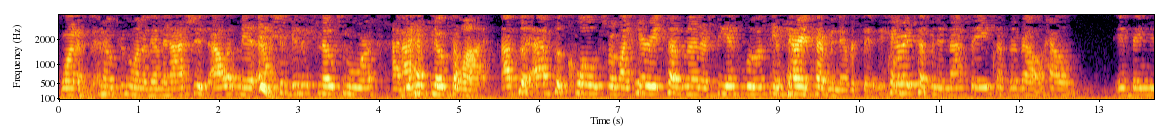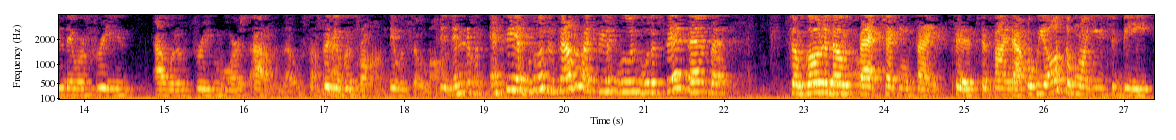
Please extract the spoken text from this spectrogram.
one of them. Snopes is one of them, and I should. I'll admit, I should visit Snopes more. I visit I have, Snopes a lot. I put I put quotes from like Harriet Tubman or C.S. Lewis. Because Harriet Tubman never said it. Harriet Tubman did not say something about how if they knew they were free, I would have freed more. I don't know something. But it was wrong. It was so wrong. And, and, and C.S. Lewis, it sounded like C.S. Lewis would have said that, but. So go to those fact checking sites to, to find out. But we also want you to be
